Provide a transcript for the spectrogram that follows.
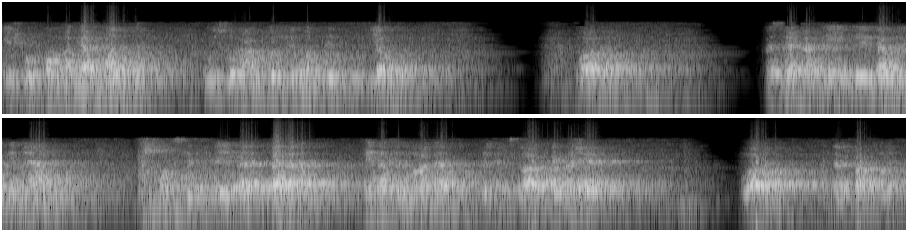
يشوف هم كم مد ويصوم عن كل مدة يوم. واضح؟ بس إحنا في دم الدماغ مفسد هيبقى بدلا هنا في النوع ده في الاحصار هيبقى شيء واضح؟ ده الفرق يعني.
